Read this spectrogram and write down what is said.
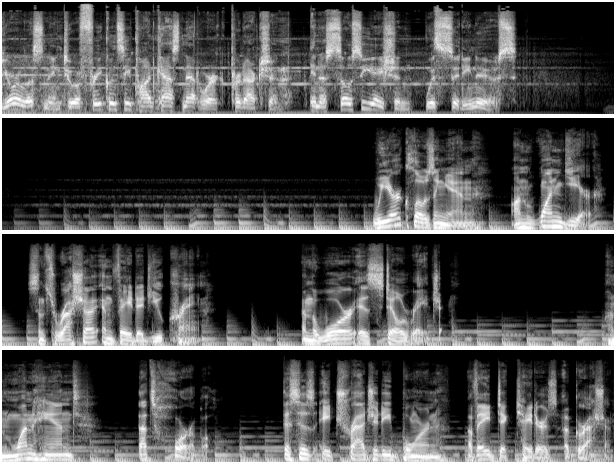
You're listening to a Frequency Podcast Network production in association with City News. We are closing in on one year since Russia invaded Ukraine, and the war is still raging. On one hand, that's horrible. This is a tragedy born of a dictator's aggression.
